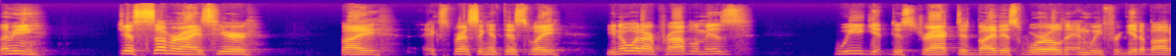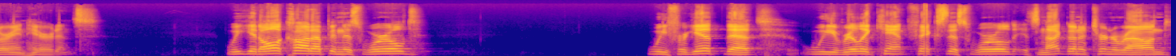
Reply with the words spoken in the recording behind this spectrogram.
Let me just summarize here by expressing it this way. You know what our problem is? We get distracted by this world and we forget about our inheritance. We get all caught up in this world. We forget that we really can't fix this world. It's not going to turn around.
